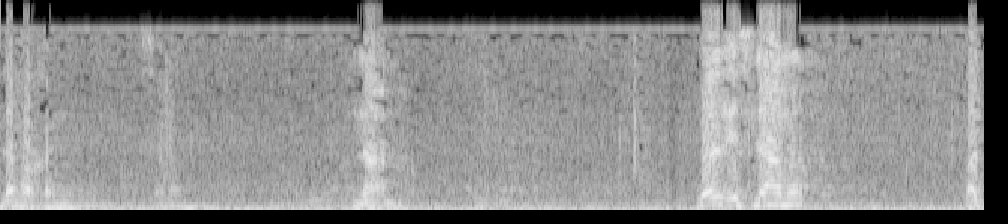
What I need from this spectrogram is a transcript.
لا فرق سلام نعم. والإسلام قد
